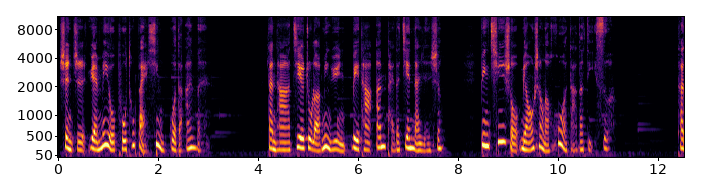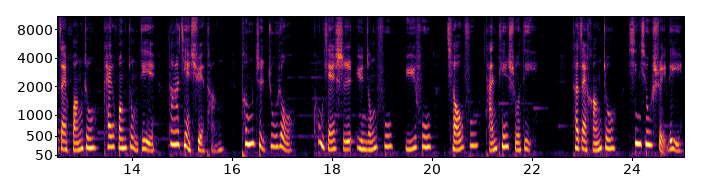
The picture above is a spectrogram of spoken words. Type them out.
甚至远没有普通百姓过得安稳。但他接住了命运为他安排的艰难人生，并亲手描上了豁达的底色。他在黄州开荒种地，搭建雪塘，烹制猪肉，空闲时与农夫、渔夫、樵夫谈天说地。他在杭州兴修水利，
